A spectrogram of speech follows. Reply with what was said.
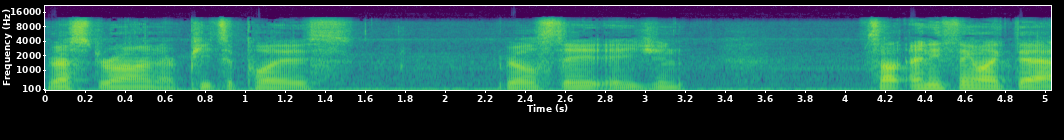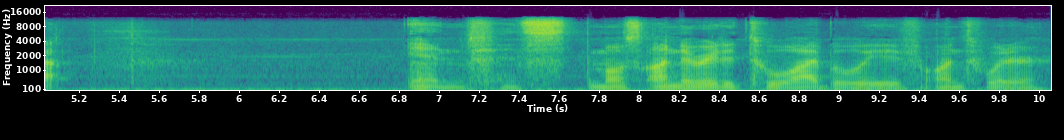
restaurant or pizza place, real estate agent, so anything like that. And it's the most underrated tool I believe on Twitter.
